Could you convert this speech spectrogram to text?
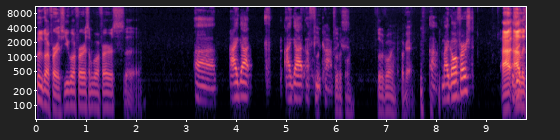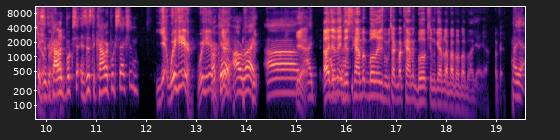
who's going first? You going first? I'm going first. Uh, uh, I got, I got a few flip a comics. coin. Flip a coin. Okay. Uh, am I going first? I, I'll it, let you is go it the comic I- book? Is this the comic book section? Yeah, we're here. We're here. Okay, Yeah. all right. Uh, Yeah. I, Uh, just, do this is the comic book bullies, but we talk about comic books and we got blah blah blah blah blah. Yeah, yeah. Okay. Oh yeah.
